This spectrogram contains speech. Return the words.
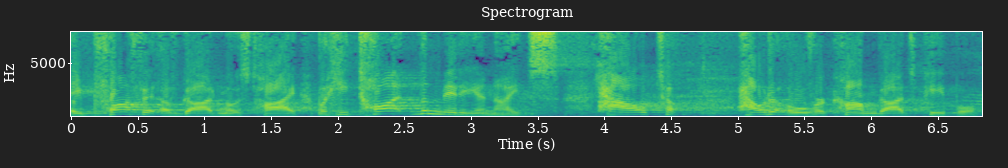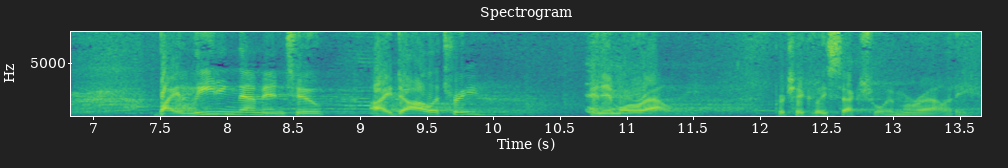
a prophet of God Most High, but he taught the Midianites how to, how to overcome God's people by leading them into idolatry and immorality, particularly sexual immorality.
